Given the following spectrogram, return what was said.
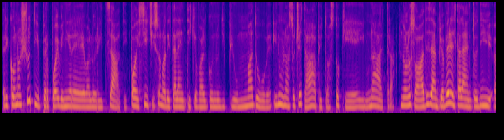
riconosciuti per poi venire valorizzati. Poi sì, ci sono dei talenti che valgono di più, ma dove? In una società piuttosto che in un'altra. Non lo so, ad esempio, avere il talento di uh,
